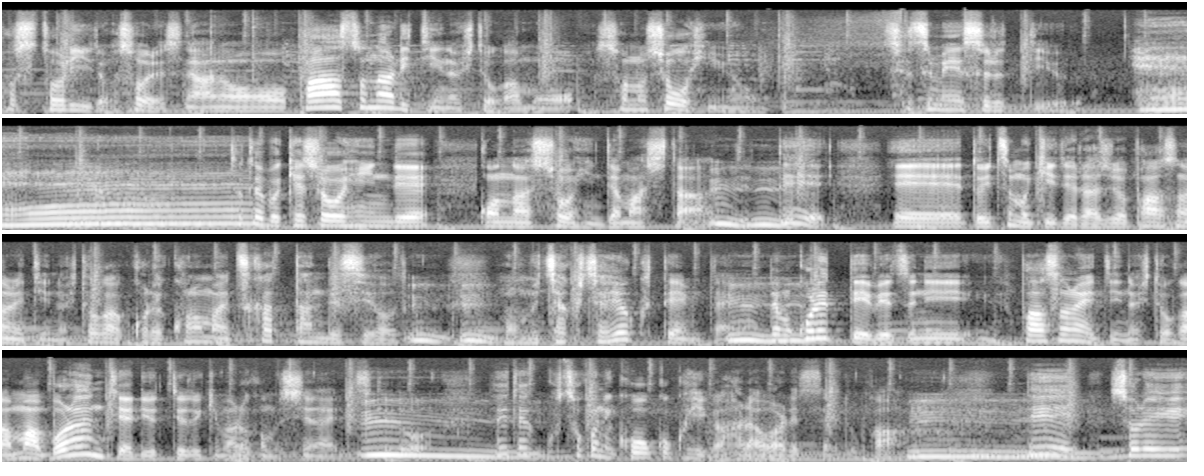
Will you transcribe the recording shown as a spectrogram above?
ホストリードそうですね。あのパーソナリティの人がもうその商品を説明するっていう。例えば化粧品でこんな商品出ましたって言って、うんうん。えー、といつも聞いてるラジオパーソナリティの人がこれこの前使ったんですようんうん。もうむちゃくちゃ良くてみたいな、うんうん。でもこれって別にパーソナリティの人がまあボランティアで言ってる時もあるかもしれないですけど、うん大体そこに広告費が払われてたりとか、うんでそれ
